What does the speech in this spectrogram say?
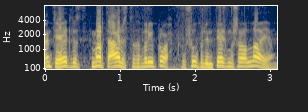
أنت هيئه الاستثمار تعال استثمري بروحك وشوف الإنتاج ما شاء الله يعني.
